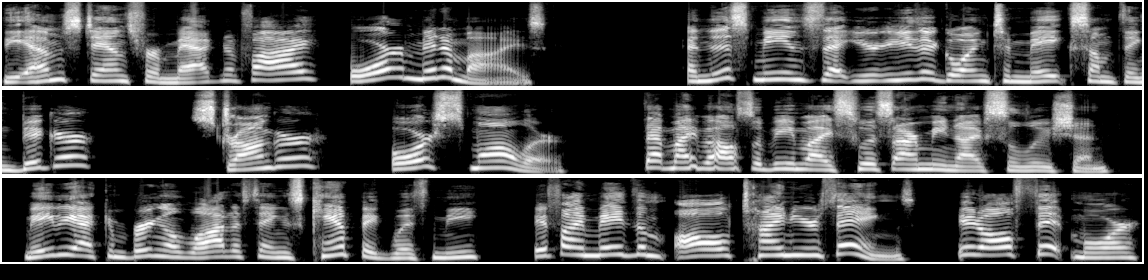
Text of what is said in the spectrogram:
The M stands for magnify or minimize. And this means that you're either going to make something bigger, stronger, or smaller. That might also be my Swiss Army knife solution. Maybe I can bring a lot of things camping with me if I made them all tinier things. It all fit more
